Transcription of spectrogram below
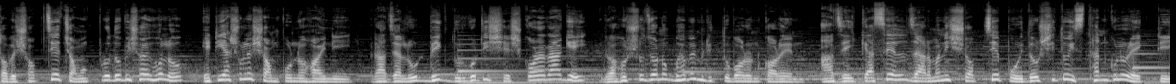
তবে সবচেয়ে চমকপ্রদ বিষয় হলো, এটি আসলে সম্পূর্ণ হয়নি। রাজা লুডভিগ দুর্গটি শেষ করার আগেই রহস্যজনকভাবে মৃত্যুবরণ করেন। আজ এই ক্যাসেল জার্মানির সবচেয়ে পরিদর্শিত স্থানগুলোর একটি।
